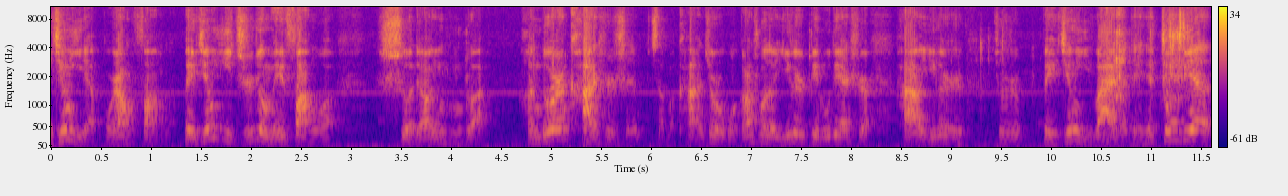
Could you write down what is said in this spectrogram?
京也不让放的，北京一直就没放过《射雕英雄传》。很多人看是谁怎么看？就是我刚说的，一个是闭路电视，还有一个是就是北京以外的这些周边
